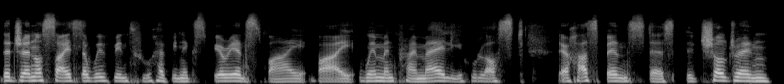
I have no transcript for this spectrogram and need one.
The genocides that we've been through have been experienced by, by women primarily who lost their husbands, their, their children,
